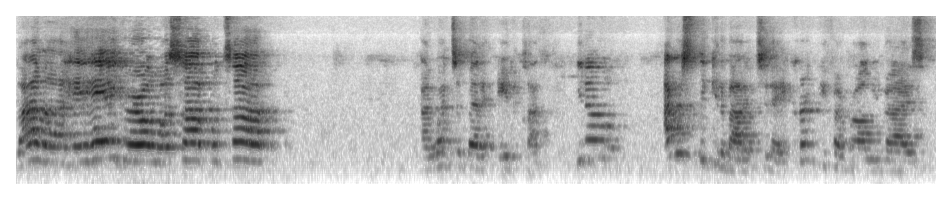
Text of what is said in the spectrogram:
Lila, hey, hey, girl, what's up? What's up? I went to bed at 8 o'clock. You know, I was thinking about it today. Correct me if I'm wrong, you guys.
